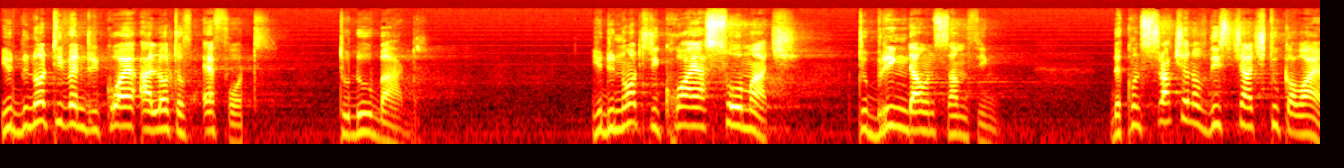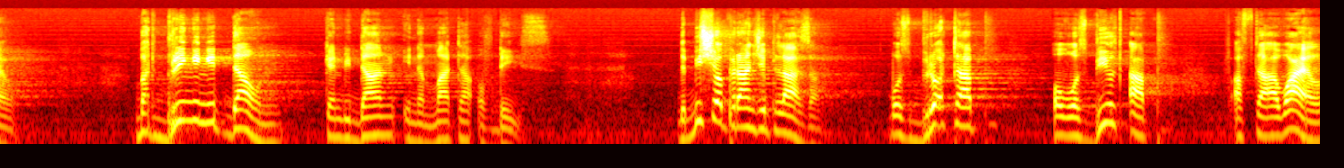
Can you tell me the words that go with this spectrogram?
You do not even require a lot of effort to do bad. You do not require so much to bring down something. The construction of this church took a while, but bringing it down can be done in a matter of days. The Bishop Ranji Plaza was brought up or was built up after a while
